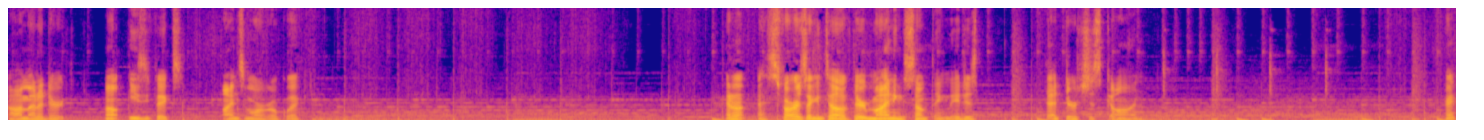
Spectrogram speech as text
Oh, I'm out of dirt. Oh, easy fix. Find some more real quick. I don't, as far as I can tell, if they're mining something, they just, that dirt's just gone. Right?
